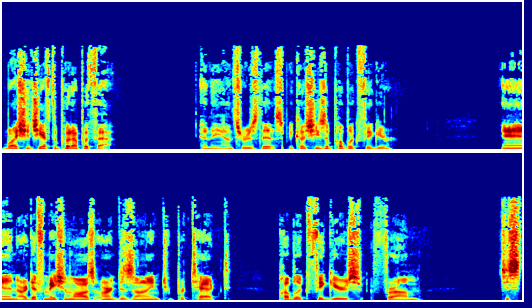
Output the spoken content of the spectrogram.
why should she have to put up with that? And the answer is this: because she's a public figure, and our defamation laws aren't designed to protect public figures from just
